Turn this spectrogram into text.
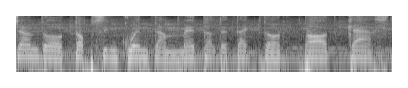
Escuchando Top 50 Metal Detector Podcast,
